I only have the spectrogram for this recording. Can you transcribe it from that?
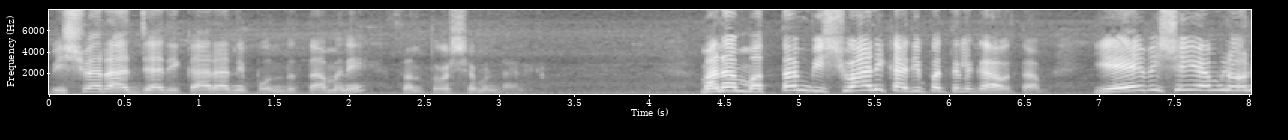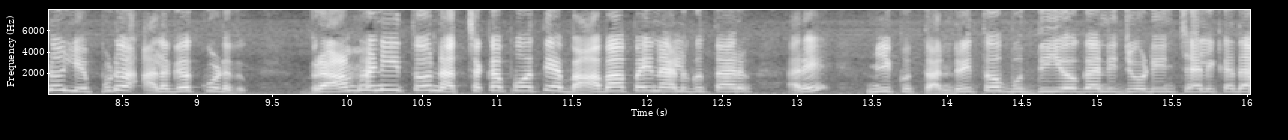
విశ్వరాజ్యాధికారాన్ని పొందుతామనే సంతోషం ఉండాలి. మనం మొత్తం విశ్వానికి అధిపతులుగా అవుతాం. ఏ విషయంలోనూ ఎప్పుడూ అలగకూడదు. బ్రాహ్మణితో నచ్చకపోతే బాబాపైన అలుగుతారు. అరే మీకు తండ్రితో బుద్ధి యోగాన్ని జోడించాలి కదా.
